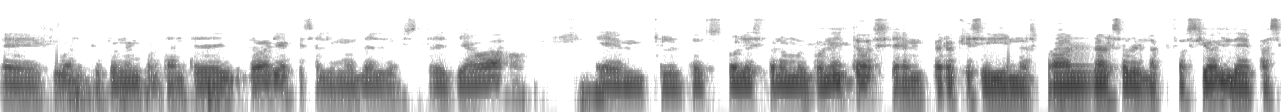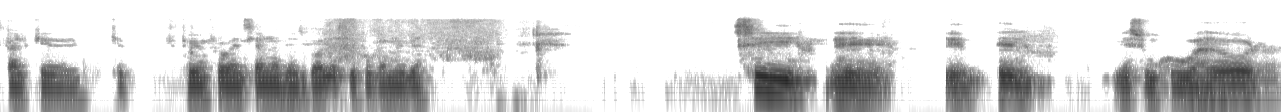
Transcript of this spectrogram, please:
Eh, bueno, que fue una importante victoria, que salimos de los tres de abajo, em, que los dos goles fueron muy bonitos, em, pero que si nos puede hablar sobre la actuación de Pascal, que, que tuvo influencia en los dos goles y jugó muy bien. Sí, eh, eh, él es un jugador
